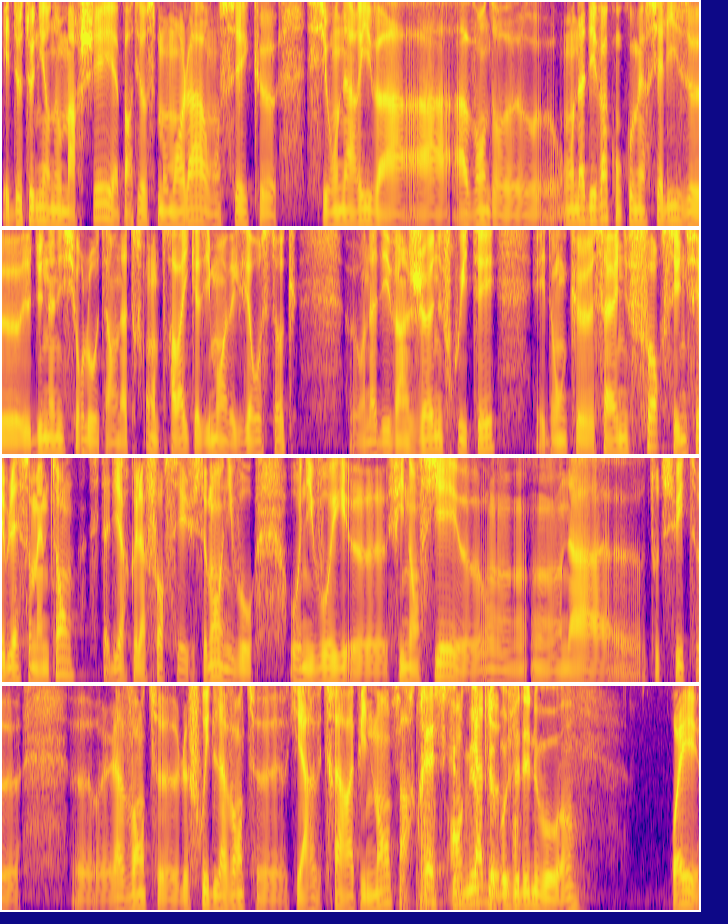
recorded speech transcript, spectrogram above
et de tenir nos marchés. Et à partir de ce moment-là, on sait que si on arrive à, à, à vendre, on a des vins qu'on commercialise euh, d'une année sur l'autre. Hein. On, a, on travaille quasiment avec zéro stock. Euh, on a des vins jeunes, fruités, et donc euh, ça a une force et une faiblesse en même temps. C'est-à-dire que la force, c'est justement au niveau, au niveau financier, on, on, a tout de suite euh, la vente, euh, le fruit de la vente euh, qui arrive très rapidement. Par presque contre, en mieux cas que le Beaujolais nouveau. Hein. Oui,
